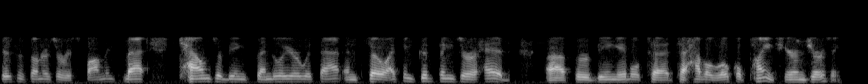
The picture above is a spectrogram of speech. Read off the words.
business owners are responding to that. Towns are being friendlier with that, and so I think good things are ahead uh, for being able to to have a local pint here in Jersey.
